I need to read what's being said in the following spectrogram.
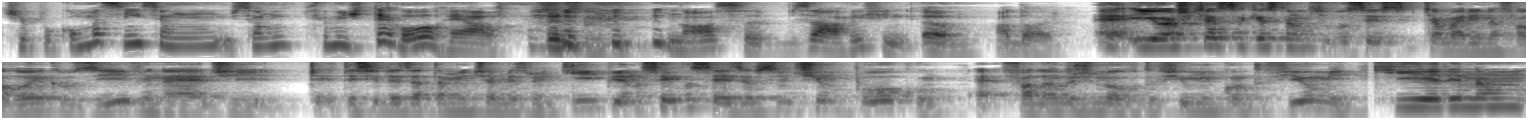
Tipo, como assim? Isso é um, isso é um filme de terror real. Nossa, bizarro, enfim, amo, adoro. É, e eu acho que essa questão que vocês, que a Marina falou, inclusive, né, de ter sido exatamente a mesma equipe, eu não sei vocês, eu senti um pouco, é, falando de novo do filme enquanto filme, que ele não,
